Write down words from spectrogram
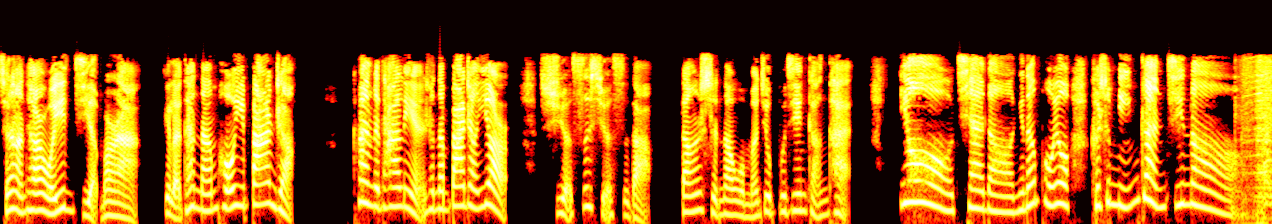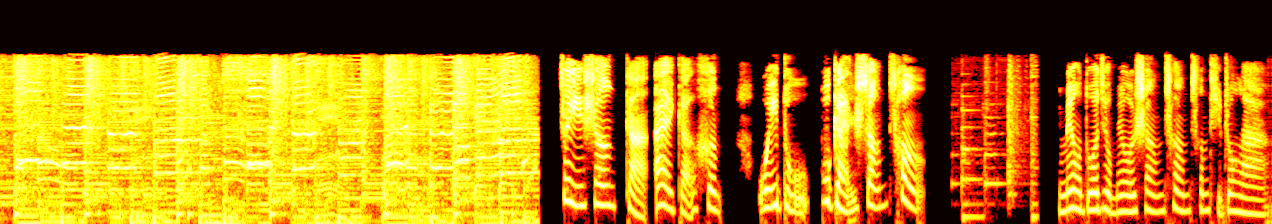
前两天我一姐们儿啊，给了她男朋友一巴掌，看着她脸上的巴掌印儿，血丝血丝的。当时呢，我们就不禁感慨，哟，亲爱的，你男朋友可是敏感肌呢。这一生敢爱敢恨，唯独不敢上秤。你们有多久没有上秤称体重啦？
